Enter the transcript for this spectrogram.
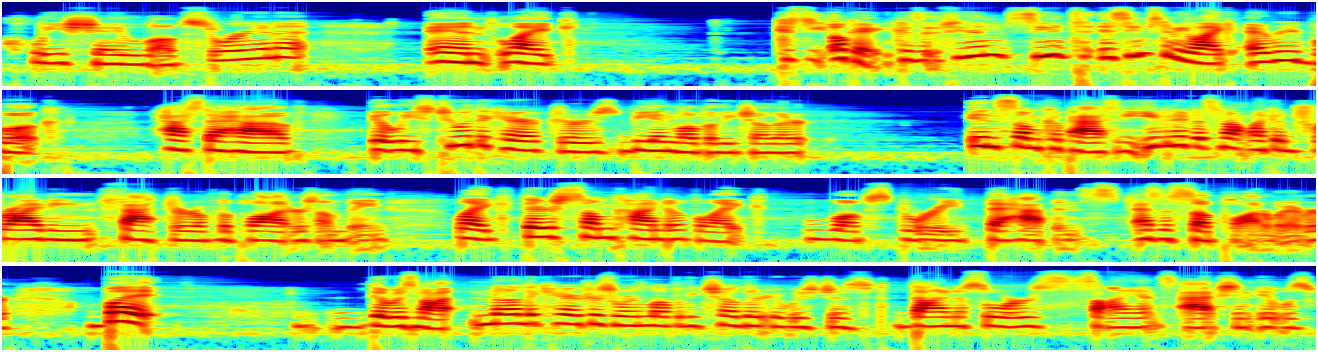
cliche love story in it, and like, cause okay, because it seems seems it seems to me like every book has to have at least two of the characters be in love with each other in some capacity, even if it's not like a driving factor of the plot or something. Like there's some kind of like love story that happens as a subplot or whatever. But there was not none of the characters were in love with each other. It was just dinosaurs, science, action. It was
